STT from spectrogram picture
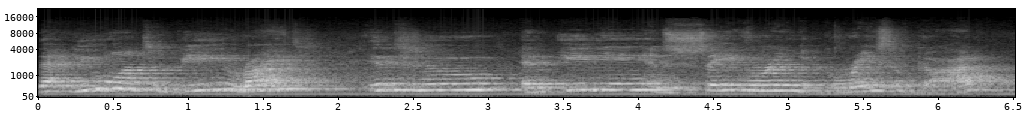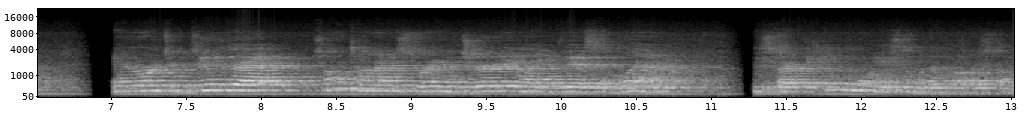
That you want to be right into and eating and savoring the grace of God. And in order to do that, sometimes during a journey like this in Lent, you start peeling away some of the other stuff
